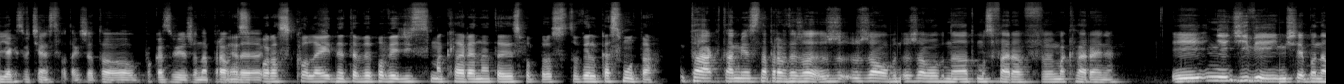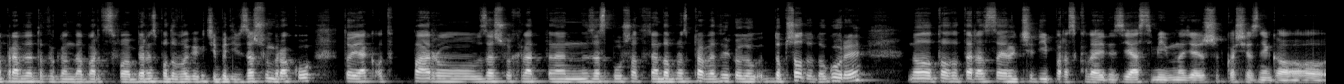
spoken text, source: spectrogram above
jak zwycięstwo. Także to pokazuje, że naprawdę. jest po raz kolejny te wypowiedzi z McLarena to jest po prostu wielka smuta. Tak, tam jest naprawdę ża- ża- żałob- żałobna atmosfera w McLarenie. I nie dziwię im się, bo naprawdę to wygląda bardzo słabo. Biorąc pod uwagę, gdzie byli w zeszłym roku, to jak od paru zeszłych lat ten zespół szedł na dobrą sprawę tylko do, do przodu, do góry, no to, to teraz zaliczyli po raz kolejny zjazd i miejmy nadzieję, że szybko się z niego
